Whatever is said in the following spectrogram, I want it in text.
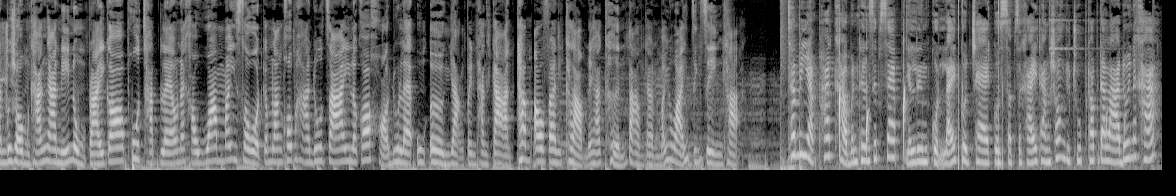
ท่านผู้ชมคะงานนี้หนุ่มไบรท์ก็พูดชัดแล้วนะคะว่าไม่โสดกำลังคบหาดูใจ แล้วก็ขอดูแลอุงเอิงอย่างเป็นทางการทำเอาแฟนคลับนะคะเขินตามกันไม่ไหวจริง ๆ ค่ะ ถ้าไม่อยากพลาดข่าวบันเทิงแซ่บๆ อย่าลืมกดไลค์ กดแชร์ กด Subscribe ทางช่อง YouTube Top ดาราด้วยนะคะ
